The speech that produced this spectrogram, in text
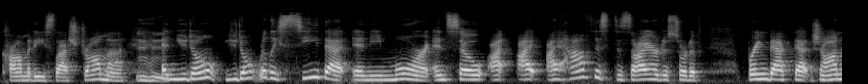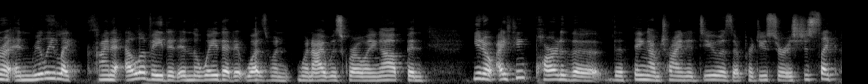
comedy slash drama, mm-hmm. and you don't you don't really see that anymore. And so I, I I have this desire to sort of bring back that genre and really like kind of elevate it in the way that it was when when I was growing up and you know i think part of the the thing i'm trying to do as a producer is just like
